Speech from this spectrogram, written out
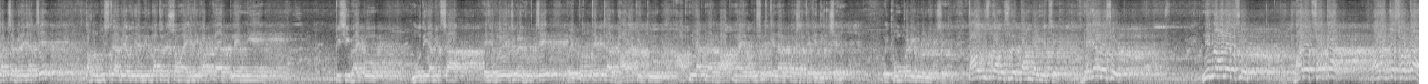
খরচা বেড়ে যাচ্ছে তখন বুঝতে হবে ওই যে নির্বাচনের সময় হেলিকপ্টার, প্লেন নিয়ে পিসি ভাইপো, মোদি, অমিত শাহ, এই যে হয়ে চড়ে ঘুরছে, ওই প্রত্যেকটার ভাড়া কিন্তু আপনি আপনার বাপ মায়ের ওষুধ কেনার পয়সা থেকে দিচ্ছেন। ওই কোম্পানিগুলো নিচ্ছে। তাও বুঝতাম ওষুধের দাম বাড়িয়েছে। ভেজাল ওষুধ, নিম্নমানের ওষুধ, ভারত সরকার আর রাজ্য সরকার।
